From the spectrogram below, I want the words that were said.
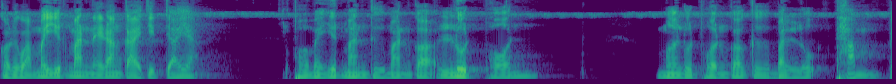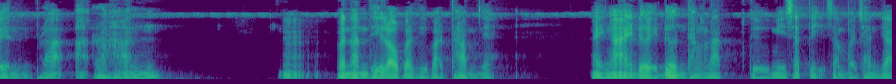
ก็เรียกว่าไม่ยึดมั่นในร่างกายจิตใจอะ่ะพอไม่ยึดมั่นถือมั่นก็หลุดพ้น เมื่อหลุดพ้นก็คือบรรลุธรรมเป็นพระอรหันต์เพราะนั้นที่เราปฏิบัติธรรมเนี่ย ง่ายๆเลยเดินทางลัด คือมีสติสัมปชัญญะ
